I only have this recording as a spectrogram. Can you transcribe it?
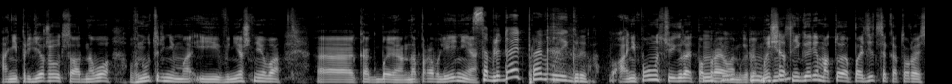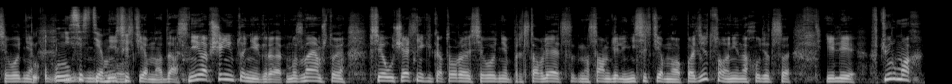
Они придерживаются одного внутреннего и внешнего э, как бы направления. Соблюдают правила игры. Они полностью играют по угу, правилам игры. Угу. Мы сейчас не говорим о той оппозиции, которая сегодня не системная. Не системна, да. С ней вообще никто не играет. Мы знаем, что все участники, которые сегодня представляют на самом деле несистемную оппозицию, они находятся или в тюрьмах,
